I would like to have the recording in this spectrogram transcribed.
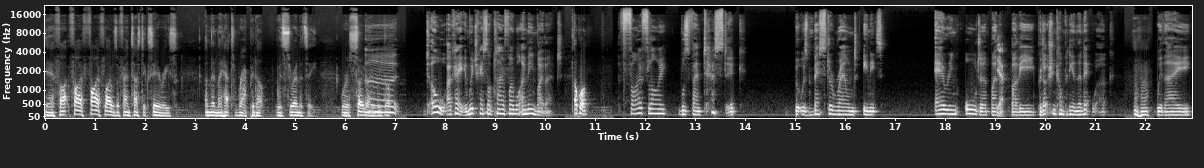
yeah. Fi Fire, Firefly was a fantastic series, and then they had to wrap it up with Serenity, whereas Solo we Uh, got. oh, okay, in which case I'll clarify what I mean by that. Oh, go on. Firefly was fantastic, but was messed around in its airing order by Yeah. the, by the production company and the network with a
